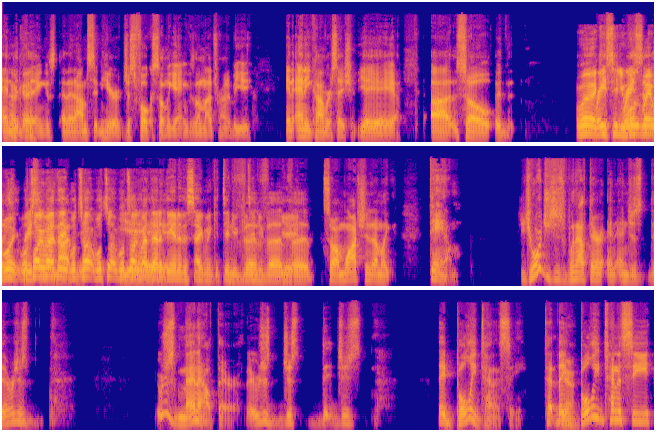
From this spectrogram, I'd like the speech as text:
ended okay. things, and then I'm sitting here just focused on the game because I'm not trying to be in any conversation. Yeah, yeah, yeah. Uh, so Wait, wait, continue. We'll, wait, recently- we'll, talk about that. We'll talk. We'll talk. We'll talk about that at the end of the segment. Continue. Continue. the Yeah, yeah. the so I'm watching it. I'm like, damn, Georgia just went out there and and just there were just there were just men out there. They were just just they just they bullied Tennessee. Te- They Yeah. bullied Tennessee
